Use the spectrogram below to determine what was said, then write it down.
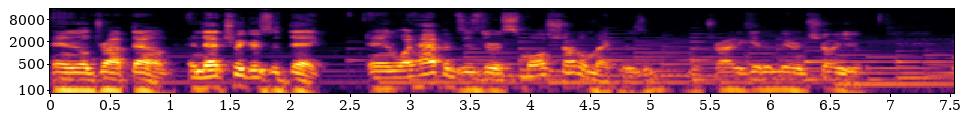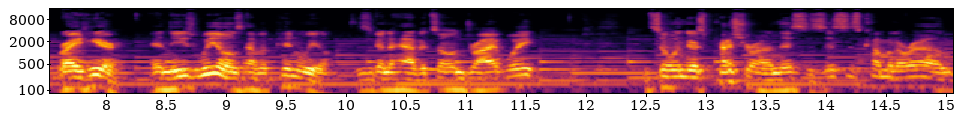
and it'll drop down. And that triggers a day. And what happens is there's a small shuttle mechanism. I'm to try to get in there and show you. Right here. And these wheels have a pinwheel. This is going to have its own drive weight. And so when there's pressure on this, as this is coming around,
